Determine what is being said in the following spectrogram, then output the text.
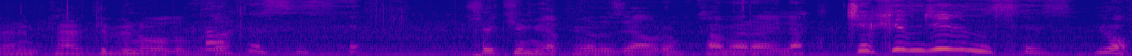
Benim tertibin oğlu bu da. Çekim yapıyoruz yavrum kamerayla. Çekimci misiniz? Yok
